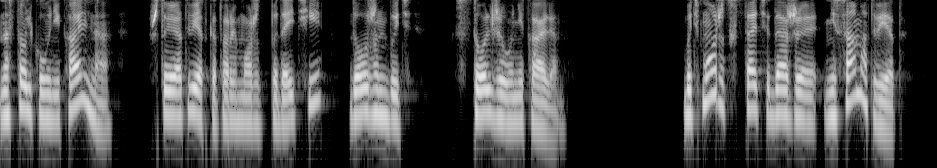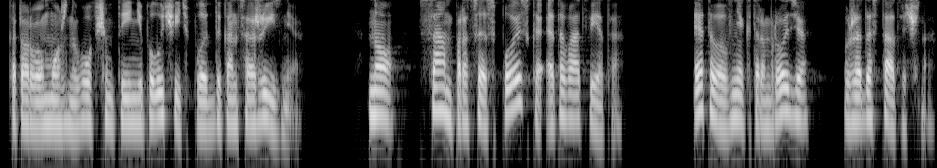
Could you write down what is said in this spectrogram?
настолько уникальна, что и ответ, который может подойти, должен быть столь же уникален. Быть может, кстати, даже не сам ответ, которого можно, в общем-то, и не получить вплоть до конца жизни, но сам процесс поиска этого ответа. Этого в некотором роде уже достаточно.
